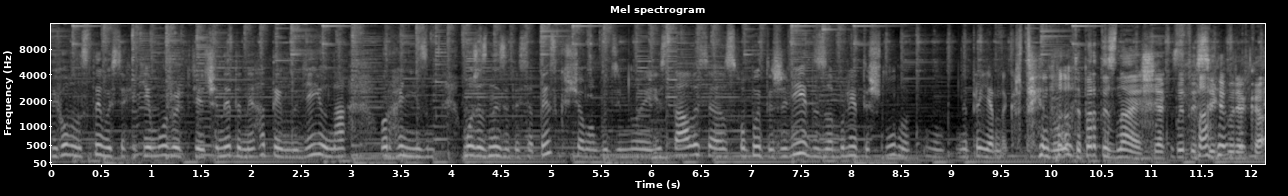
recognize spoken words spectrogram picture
в його властивостях, які можуть чинити негативну дію на організм. Може знизитися тиск, що, мабуть, зі мною і сталося, схопити живіт, заболіти шлунок. Ну, неприємна картина. Ну тепер ти знаєш, як пити Знаю. сік буряка.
